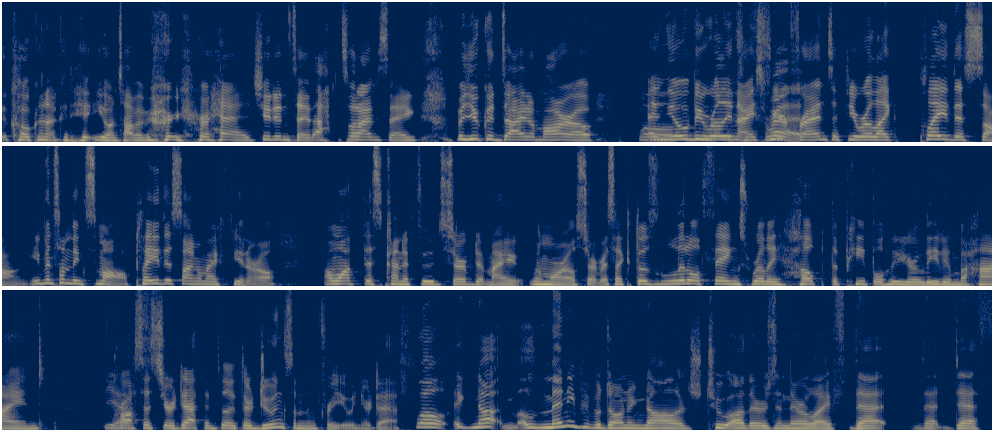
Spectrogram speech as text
a coconut could hit you on top of your, your head. She didn't say that. That's what I'm saying. But you could die tomorrow. Well, and it would be really nice for your friends if you were like, play this song, even something small, play this song at my funeral. I want this kind of food served at my memorial service. Like those little things really help the people who you're leaving behind Yes. process your death and feel like they're doing something for you in your death. Well, igno- many people don't acknowledge to others in their life that that death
